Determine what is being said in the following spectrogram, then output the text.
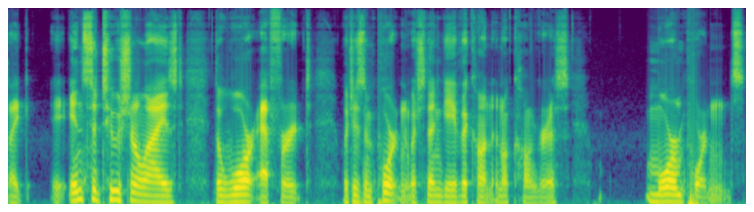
like institutionalized the war effort, which is important, which then gave the Continental Congress more importance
